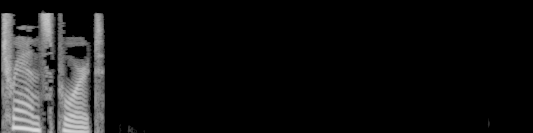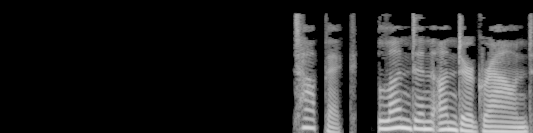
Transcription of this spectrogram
Transport Topic: London Underground.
